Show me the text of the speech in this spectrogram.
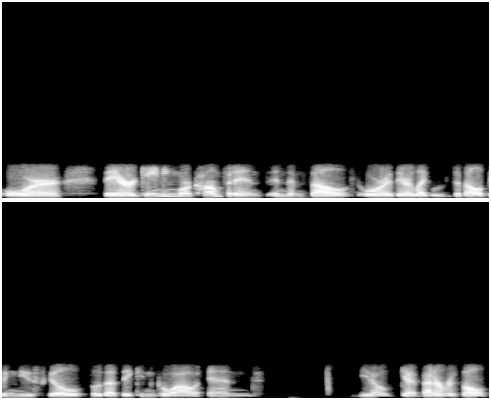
or they're gaining more confidence in themselves or they're like developing new skills so that they can go out and you know get better results.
